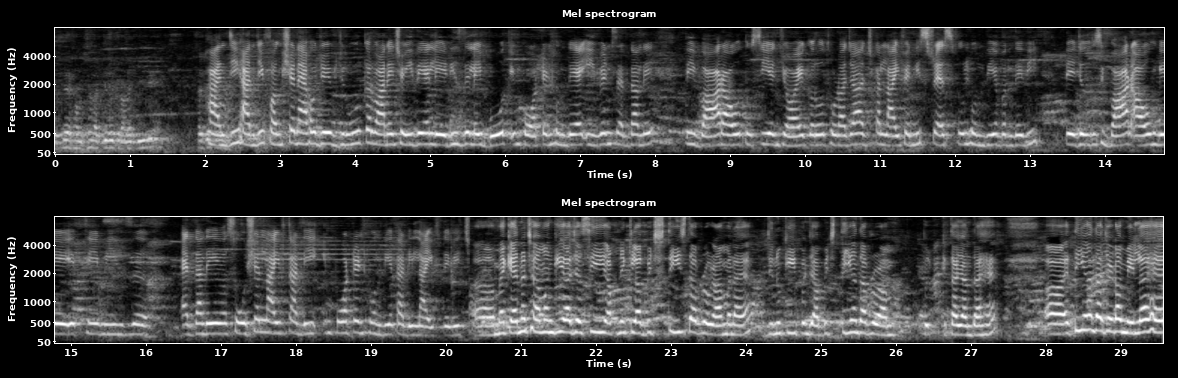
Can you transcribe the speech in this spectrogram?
ਇੱਥੇ ਫੰਕਸ਼ਨ ਅੱਗੇ ਤੋਂ ਕਰਾਣੇ ਚਾਹੀਦੇ ਹਾਂਜੀ ਹਾਂਜੀ ਫੰਕਸ਼ਨ ਇਹੋ ਜਿਹੇ ਜ਼ਰੂਰ ਕਰਵਾਉਣੇ ਚਾਹੀਦੇ ਆ। ਲੇਡੀਜ਼ ਦੇ ਲਈ ਬਹੁਤ ਇੰਪੋਰਟੈਂਟ ਹੁੰਦੇ ਆ ਇਵੈਂਟਸ ਇਦਾਂ ਦੇ। ਤੇ ਬਾਹਰ ਆਓ ਤੁਸੀਂ ਇੰਜੋਏ ਕਰੋ ਥੋੜਾ ਜਿਹਾ। ਅੱਜ ਕੱਲ ਲਾਈਫ ਇੰਨੀ ਸਟ੍ਰੈਸਫੁਲ ਹੁੰਦੀ ਹੈ ਬੰਦੇ ਦੀ। ਤੇ ਜਦੋਂ ਤੁਸੀਂ ਬਾਹਰ ਆਓਗੇ ਇੱਥੇ ਮੀਨਸ ਇਦਾਂ ਦੇ ਸੋਸ਼ਲ ਲਾਈਫ ਤੁਹਾਡੀ ਇੰਪੋਰਟੈਂਟ ਹੁੰਦੀ ਹੈ ਤੁਹਾਡੀ ਲਾਈਫ ਦੇ ਵਿੱਚ? ਮੈਂ ਕਹਿਣਾ ਚਾਹਾਂਗੀ, ਅੱਜ ਅਸੀਂ ਆਪਣੇ ਕਲੱਬ ਵਿੱਚ ਤੀਜ ਦਾ ਪ੍ਰੋਗਰਾਮ ਮਨਾਇਆ, ਜਿਹਨੂੰ ਕਿ ਪੰਜਾਬ ਵਿੱਚ ਤੀਆਂ ਦਾ ਪ੍ਰੋਗਰਾਮ ਕੀਤਾ ਜਾਂਦਾ ਹੈ। ਤੀਆਂ ਦਾ ਜਿਹੜਾ ਮੇਲਾ ਹੈ,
